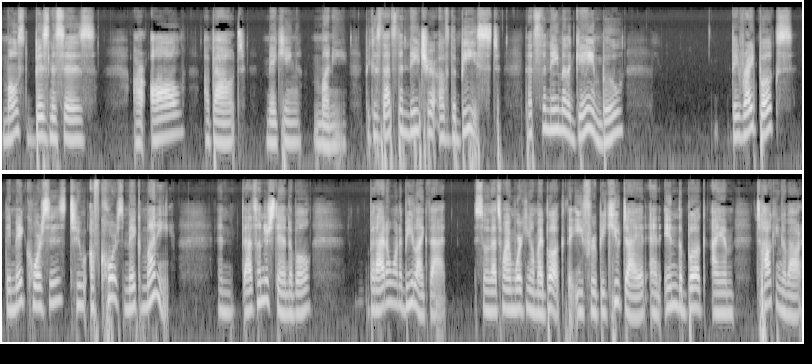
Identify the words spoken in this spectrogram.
most businesses are all about making money because that's the nature of the beast. That's the name of the game, boo. They write books, they make courses to, of course, make money. And that's understandable, but I don't want to be like that. So that's why I'm working on my book, The Eat Fruit Be Cute Diet. And in the book, I am talking about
